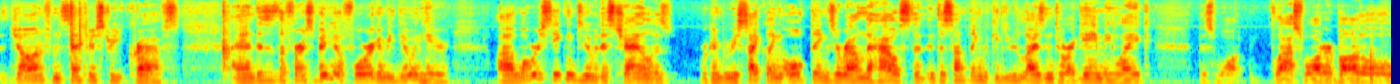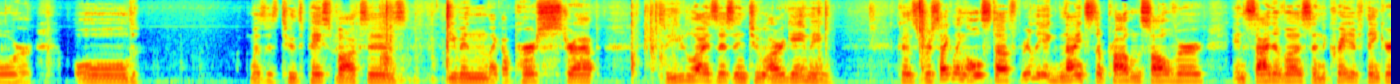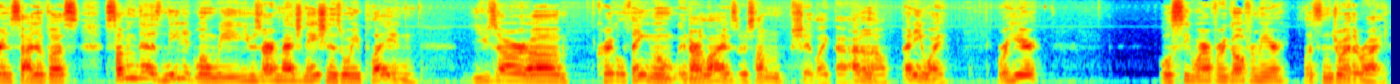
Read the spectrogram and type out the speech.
This is John from Center Street Crafts, and this is the first video for we're going to be doing here. Uh, what we're seeking to do with this channel is we're going to be recycling old things around the house into something we could utilize into our gaming, like this wa glass water bottle or old, what's this, toothpaste boxes, even like a purse strap, to utilize this into our gaming because recycling old stuff really ignites the problem solver inside of us and the creative thinker inside of us. Something that is needed when we use our imaginations when we play and use our uh, critical thinking in our lives or some shit like that. I don't know. But Anyway, we're here. We'll see wherever we go from here. Let's enjoy the ride.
